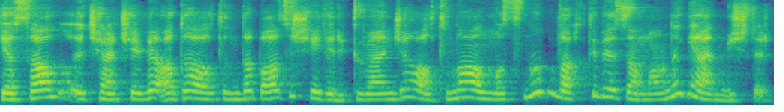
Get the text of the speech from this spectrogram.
yasal çerçeve adı altında bazı şeyleri güvence altına almasının vakti ve zamanı gelmiştir.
